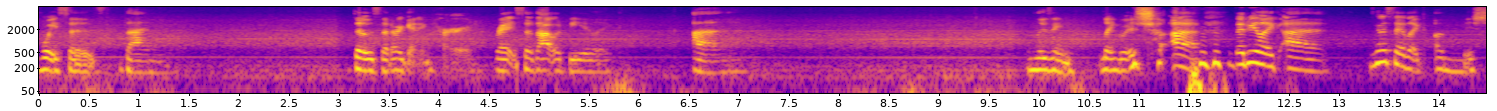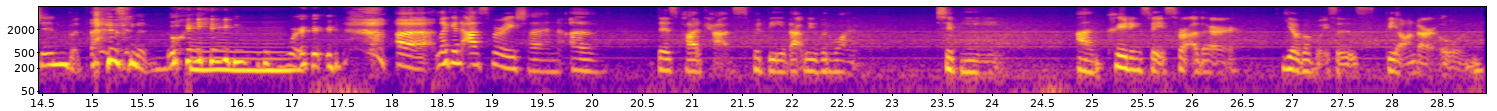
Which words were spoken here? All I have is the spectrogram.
voices than those that are getting heard, right? So that would be like uh I'm losing language. Uh, that'd be like uh, I was gonna say like a mission, but that is an annoying Mm. word. Uh, like an aspiration of this podcast would be that we would want to be um, creating space for other yoga voices beyond our own.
